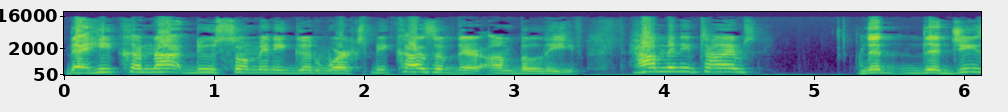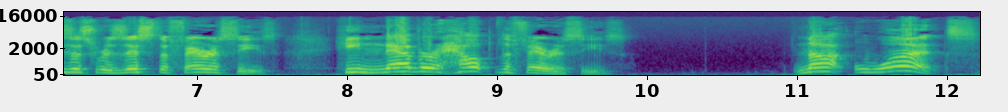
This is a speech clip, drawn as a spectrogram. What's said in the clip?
that he could not do so many good works because of their unbelief. How many times did, did Jesus resist the Pharisees? He never helped the Pharisees. Not once.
